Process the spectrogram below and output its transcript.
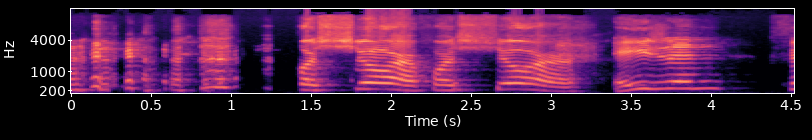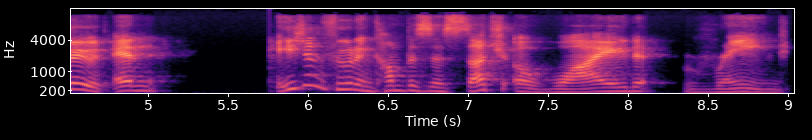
for sure, for sure. Asian food. And Asian food encompasses such a wide range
